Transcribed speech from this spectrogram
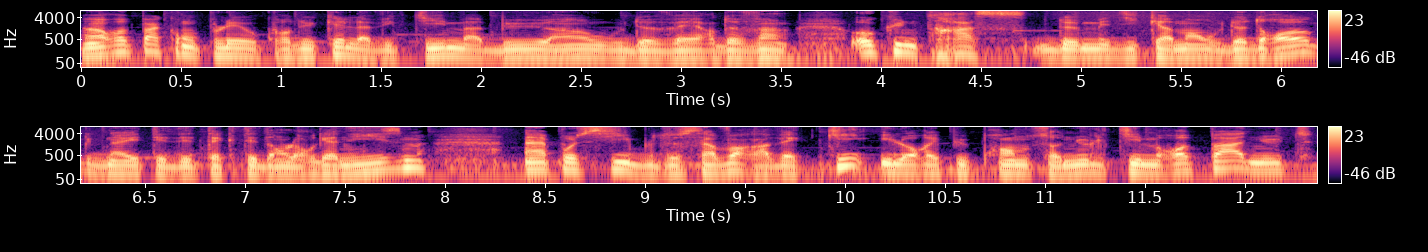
Un repas complet au cours duquel la victime a bu un ou deux verres de vin. Aucune trace de médicaments ou de drogue n'a été détecté dans l'organisme. Impossible de savoir avec qui il aurait pu prendre son ultime repas. Nut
